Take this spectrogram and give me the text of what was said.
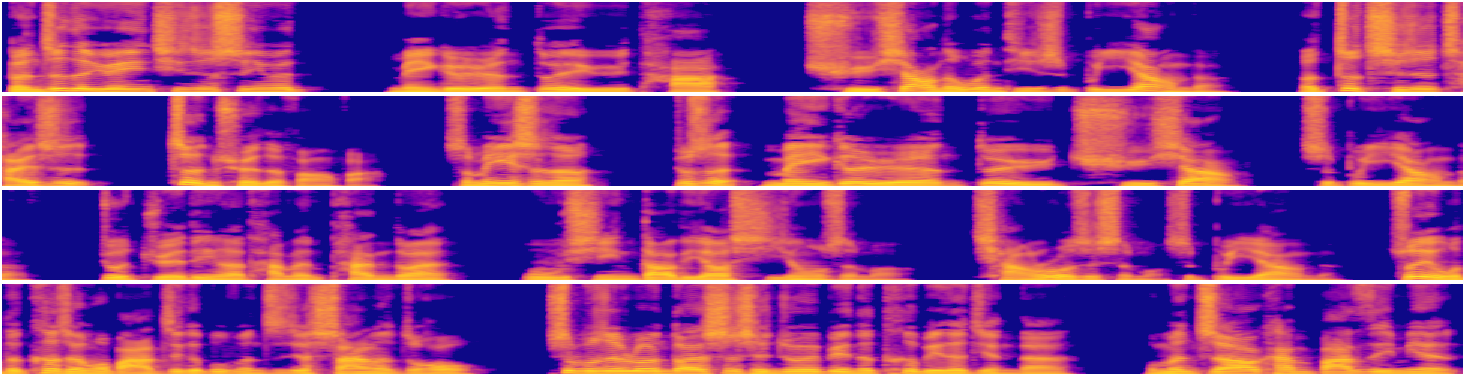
本质的原因其实是因为每个人对于他取向的问题是不一样的。而这其实才是正确的方法，什么意思呢？就是每个人对于取向是不一样的，就决定了他们判断五行到底要喜用什么、强弱是什么是不一样的。所以我的课程我把这个部分直接删了之后，是不是论断事情就会变得特别的简单？我们只要看八字里面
